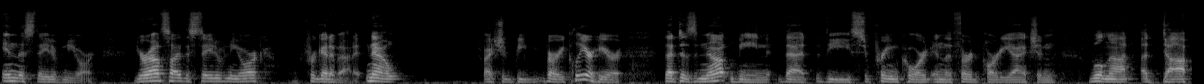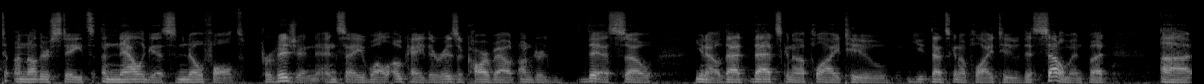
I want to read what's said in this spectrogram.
in the state of New York. You're outside the state of New York, forget about it. Now, I should be very clear here. That does not mean that the Supreme Court in the third party action will not adopt another state's analogous no fault provision and say, well, okay, there is a carve out under this, so you know that that's going to apply to that's going to apply to this settlement. But uh,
